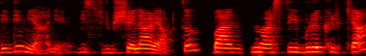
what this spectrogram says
Dedin ya hani bir sürü bir şeyler yaptın. Ben üniversiteyi bırakırken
